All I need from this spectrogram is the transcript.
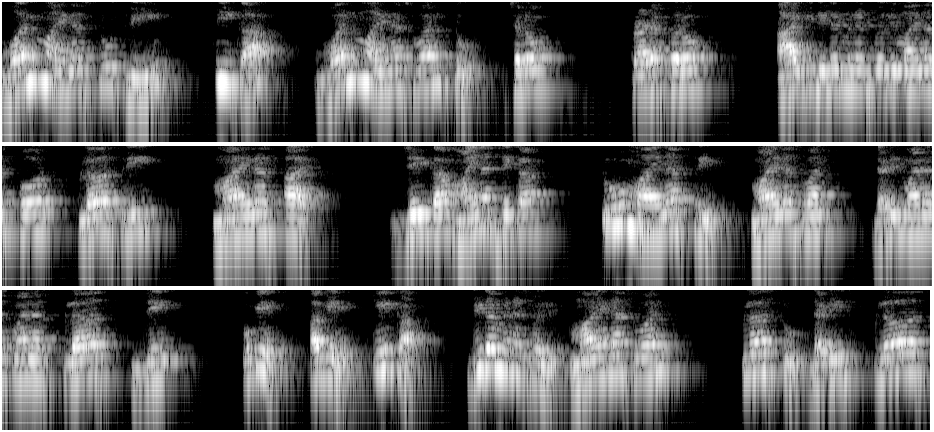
one minus two, three, c का, वन माइनस वन, टू। चलो प्रोडक्ट करो। आई की determinant value minus four plus three minus i j का माइनस जे का two minus three minus one that is minus minus plus j okay again k का determinant value minus one plus two that is plus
